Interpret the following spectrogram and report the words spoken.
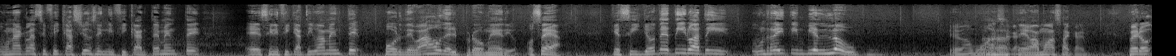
una clasificación significantemente, eh, significativamente por debajo del promedio. O sea, que si yo te tiro a ti un rating bien low, Que vamos Ajá. a sacar. te vamos a sacar. Pero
